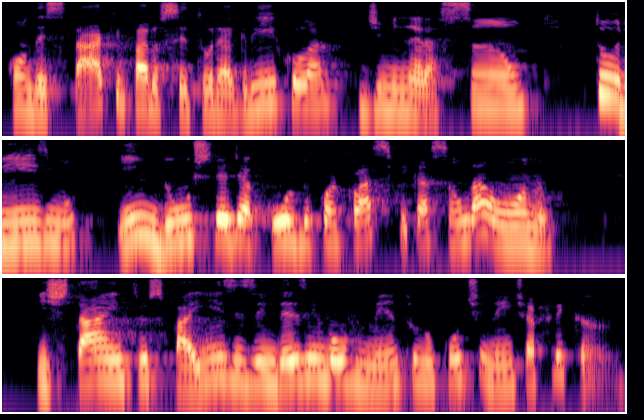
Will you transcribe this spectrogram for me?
com destaque para o setor agrícola, de mineração, turismo e indústria, de acordo com a classificação da ONU. Está entre os países em desenvolvimento no continente africano.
